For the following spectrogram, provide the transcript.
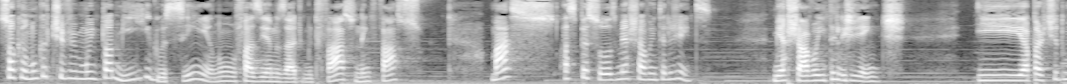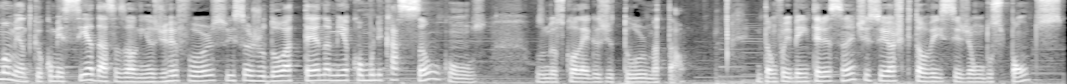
Só que eu nunca tive muito amigo, assim, eu não fazia amizade muito fácil, nem faço. Mas as pessoas me achavam inteligentes. Me achavam inteligente. E a partir do momento que eu comecei a dar essas aulinhas de reforço, isso ajudou até na minha comunicação com os, os meus colegas de turma tal. Então foi bem interessante, isso eu acho que talvez seja um dos pontos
